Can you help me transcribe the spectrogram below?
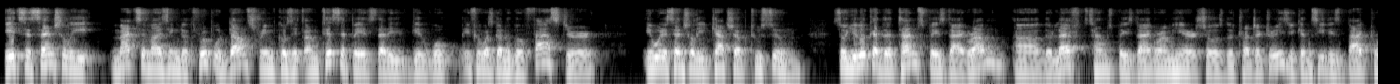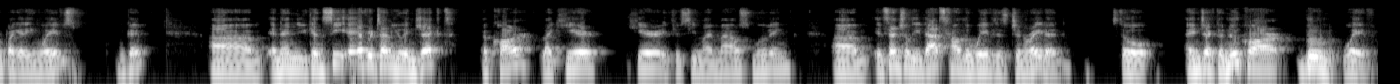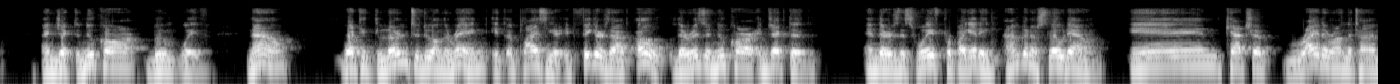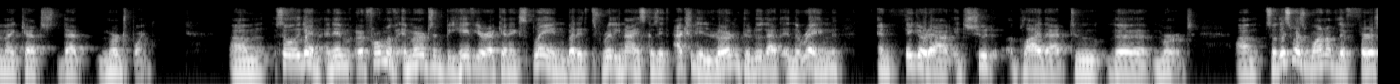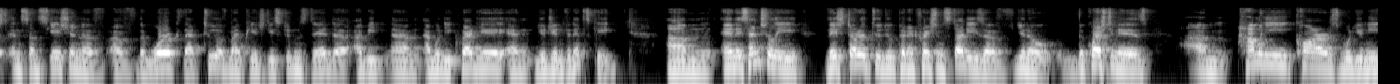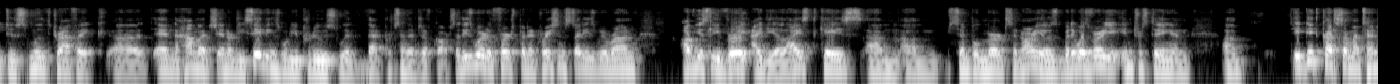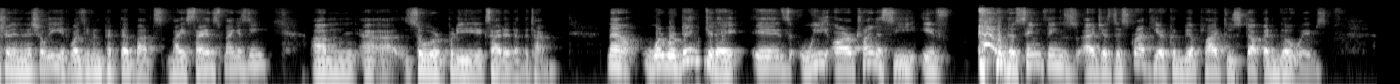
It's essentially maximizing the throughput downstream because it anticipates that it if it was going to go faster, it would essentially catch up too soon. So you look at the time space diagram, uh, the left time space diagram here shows the trajectories. You can see these back propagating waves, okay? Um, and then you can see every time you inject a car, like here, here, if you see my mouse moving, um, essentially that's how the wave is generated. So I inject a new car, boom, wave. I inject a new car, boom, wave. Now, what it learned to do on the ring, it applies here. It figures out, oh, there is a new car injected and there's this wave propagating. I'm going to slow down and catch up right around the time I catch that merge point. Um, so again, an, a form of emergent behavior I can explain, but it's really nice because it actually learned to do that in the ring and figured out it should apply that to the merge. Um, so this was one of the first instantiation of, of the work that two of my PhD students did, uh, Abhi, um, and Eugene Vinitsky. Um, and essentially, they started to do penetration studies of, you know, the question is, um, how many cars would you need to smooth traffic uh, and how much energy savings would you produce with that percentage of cars? So these were the first penetration studies we run. Obviously, very idealized case, um, um, simple merge scenarios, but it was very interesting and um, it did catch some attention initially. It was even picked up by, by Science magazine. Um, uh, so we are pretty excited at the time. Now, what we're doing today is we are trying to see if the same things I just described here could be applied to stop and go waves.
